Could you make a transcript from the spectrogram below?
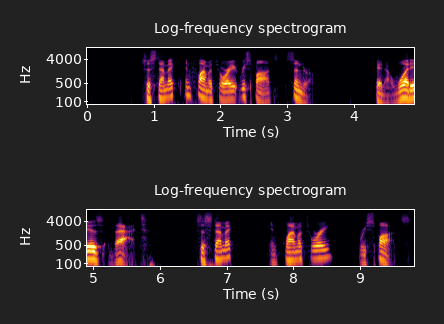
Systemic Inflammatory Response Syndrome. Okay, now what is that? Systemic Inflammatory Response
